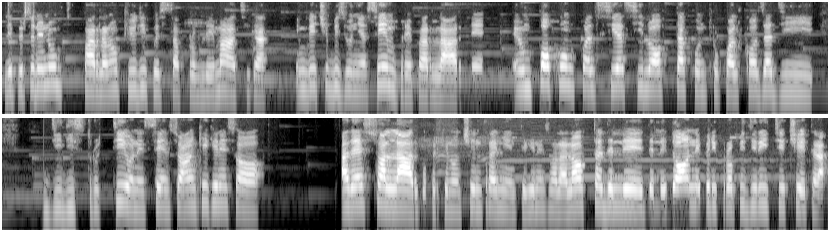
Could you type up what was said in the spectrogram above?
le persone non parlano più di questa problematica, invece bisogna sempre parlarne è un po' con qualsiasi lotta contro qualcosa di, di distruttivo, nel senso anche che ne so, adesso allargo perché non c'entra niente, che ne so, la lotta delle, delle, donne per i propri diritti, eccetera.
